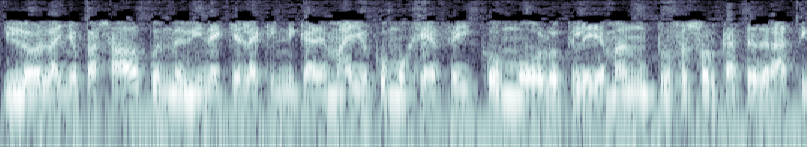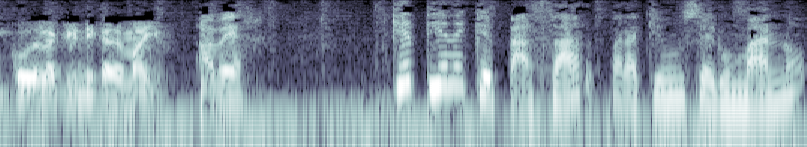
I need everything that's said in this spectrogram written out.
y luego el año pasado pues me vine aquí a la Clínica de Mayo como jefe y como lo que le llaman un profesor catedrático de la Clínica de Mayo. A ver, ¿Qué tiene que pasar para que un ser humano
